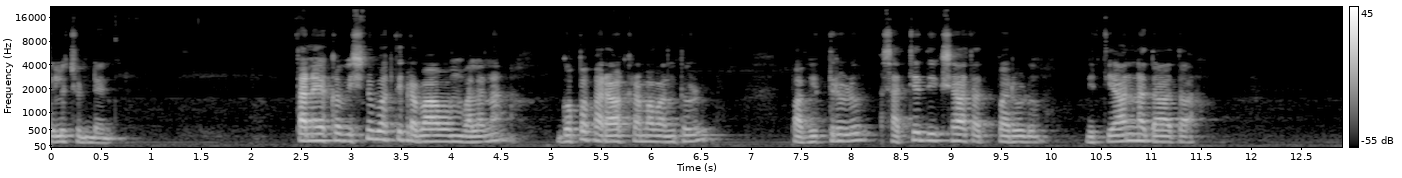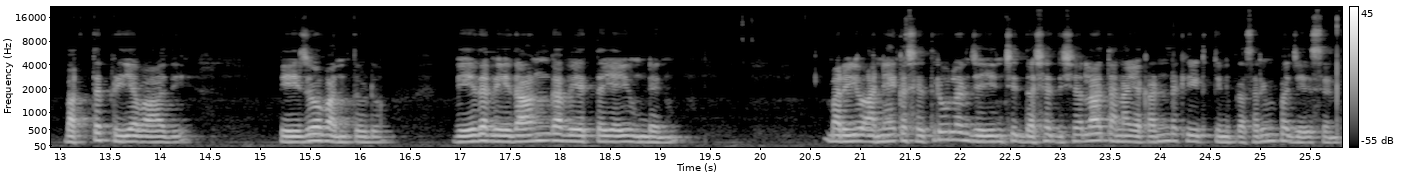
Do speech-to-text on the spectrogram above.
ఏలుచుండెను. తన యొక్క విష్ణుభక్తి ప్రభావం వలన గొప్ప పరాక్రమవంతుడు పవిత్రుడు సత్యదీక్షా తత్పరుడు నిత్యాన్నదాత భక్త ప్రియవాది తేజోవంతుడు వేద వేదాంగవేత్తయ్యి ఉండెను మరియు అనేక శత్రువులను జయించి దశ దిశలా తన అఖండ కీర్తిని ప్రసరింపజేసెను.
